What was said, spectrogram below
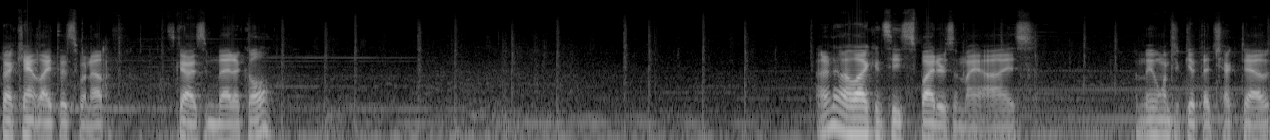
I can't light this one up. This guy's medical. I don't know how I can see spiders in my eyes. I may want to get that checked out.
